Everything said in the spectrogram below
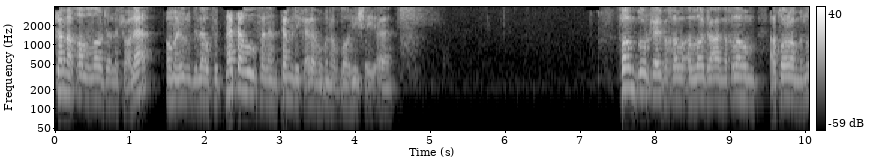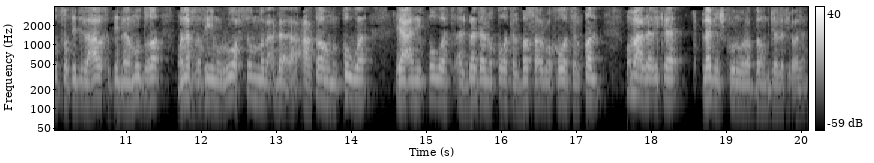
كما قال الله جل في علاه وما يرد له فتنته فلن تملك له من الله شيئا. فانظر كيف الله جعل نقلهم أطارا من نطفة إلى علقة إلى مضغة ونفخ فيهم الروح ثم بعد أعطاهم القوة يعني قوة البدن وقوة البصر وقوة القلب ومع ذلك لم يشكروا ربهم جل في علاه.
